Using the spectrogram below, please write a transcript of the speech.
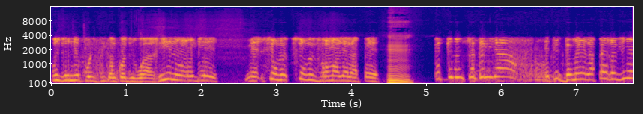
prisonniers politiques en Côte d'Ivoire. Rien n'est réglé. Mais si on veut, si on veut vraiment aller à la paix, Hmm. que tout le monde candidat. Et puis demain, la paix revient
